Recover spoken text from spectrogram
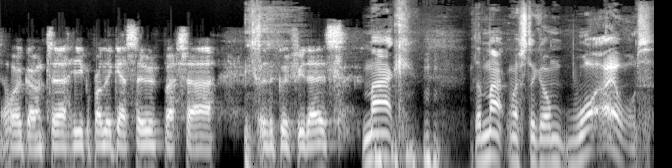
we're going to you can probably guess who. But uh, it was a good few days. Mac, the Mac must have gone wild.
